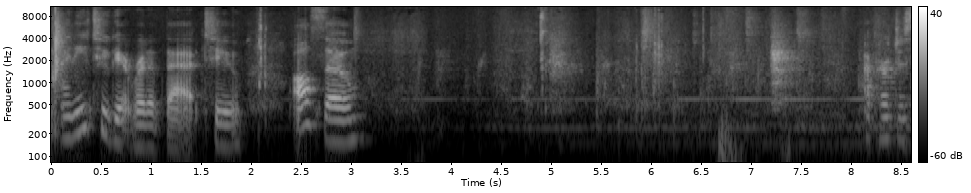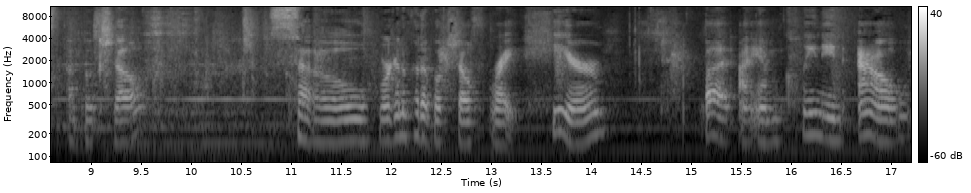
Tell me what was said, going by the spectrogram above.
I need to get rid of that too. Also, I purchased a bookshelf. So we're going to put a bookshelf right here. But I am cleaning out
